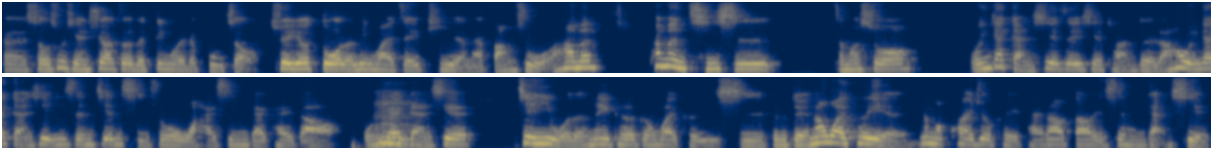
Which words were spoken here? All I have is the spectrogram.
呃手术前需要做一个定位的步骤，所以又多了另外这一批人来帮助我。他们他们其实怎么说？我应该感谢这一些团队，然后我应该感谢医生坚持说我还是应该开刀，我应该感谢建议我的内科跟外科医师，对不对？那外科也那么快就可以排到刀，也是很感谢。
